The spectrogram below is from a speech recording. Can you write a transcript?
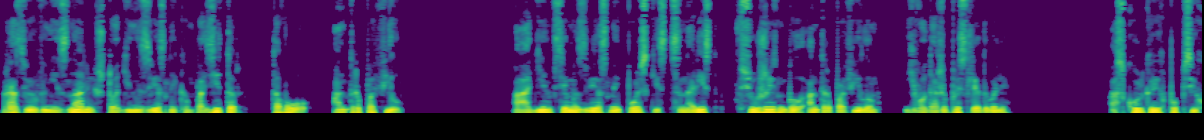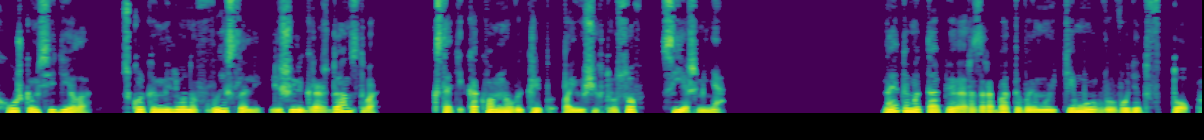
Разве вы не знали, что один известный композитор того, антропофил? А один всем известный польский сценарист всю жизнь был антропофилом, его даже преследовали. А сколько их по психушкам сидело, сколько миллионов выслали, лишили гражданства. Кстати, как вам новый клип «Поющих трусов» «Съешь меня»? На этом этапе разрабатываемую тему выводят в топ,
